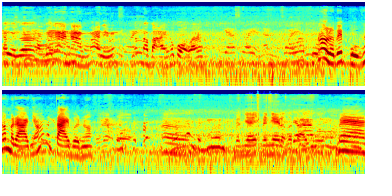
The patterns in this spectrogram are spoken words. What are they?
กับเวลาน้ำมาเนี่ยมันมันระบายเขาบอกว่าเบียร์ซอยอันนั้าเลยไปปลูกธรรมดาเนาะมันตายเบิดเนาะเออเป็นไงเป็นไงหรอกระต่ายด้วยแมน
